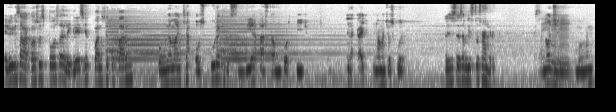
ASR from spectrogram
Él regresaba con su esposa de la iglesia cuando se toparon con una mancha oscura que se extendía hasta un portillo en la calle, una mancha oscura. No sé si ustedes han visto sangre noche. Como un-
